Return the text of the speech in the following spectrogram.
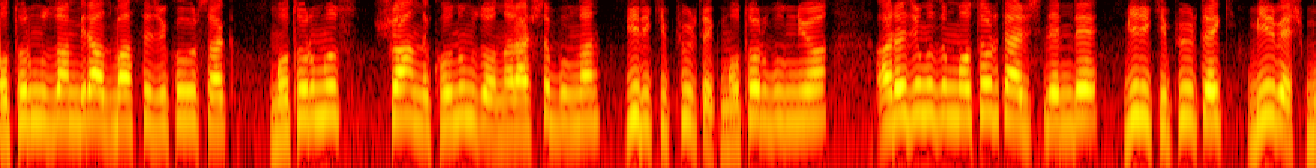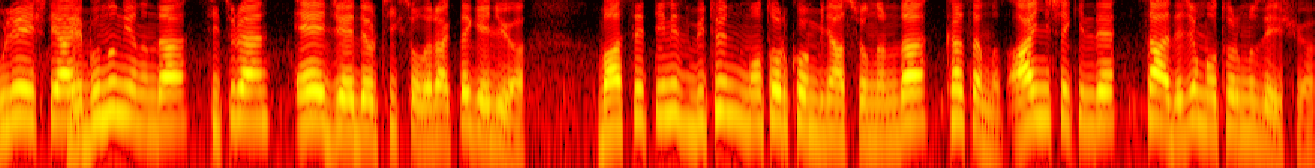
Motorumuzdan biraz bahsedecek olursak motorumuz şu anda konumuz olan araçta bulunan 1.2 PureTech motor bulunuyor. Aracımızın motor tercihlerinde 1.2 PureTech 1.5 Blue HDI ve bunun yanında Citroen EC4X olarak da geliyor. Bahsettiğimiz bütün motor kombinasyonlarında kasamız aynı şekilde sadece motorumuz değişiyor.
